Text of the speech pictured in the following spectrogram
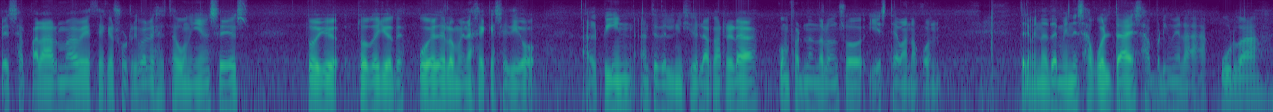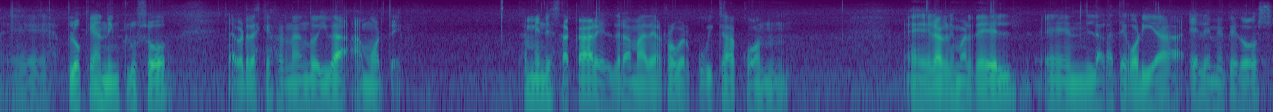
pese a parar más veces que sus rivales estadounidenses, todo ello después del homenaje que se dio al PIN antes del inicio de la carrera con Fernando Alonso y Esteban Ocon. Tremenda también esa vuelta, esa primera curva, eh, bloqueando incluso la verdad es que Fernando iba a muerte. También destacar el drama de Robert Kubica con eh, lágrimas de él en la categoría LMP2.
